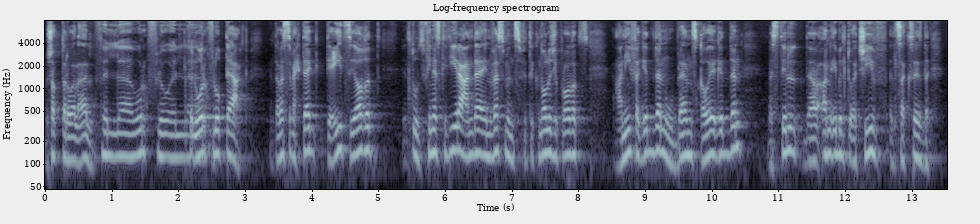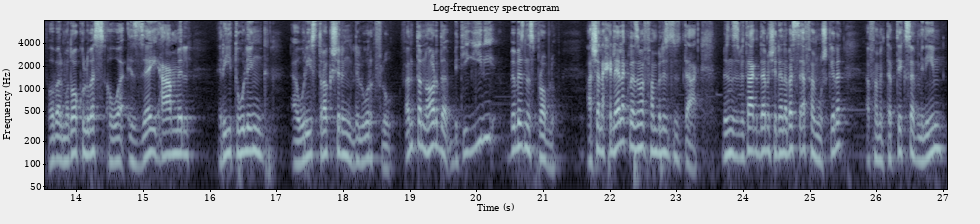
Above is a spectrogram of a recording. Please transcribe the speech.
مش أكتر ولا أقل. في ال workflow في ال workflow بتاعك. أنت بس محتاج تعيد صياغة ال tools في ناس كتيره عندها investments في technology products عنيفة جدا و brands قوية جدا بس still they are unable to achieve ال success ده. فهو بقى الموضوع كله بس هو إزاي اعمل retooling أو restructuring لل workflow فأنت النهارده بتيجي لي ب business problem عشان أحلها لك لازم أفهم ال business بتاعك. ال business بتاعك ده مش إن أنا بس أفهم المشكلة أفهم أنت بتكسب منين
